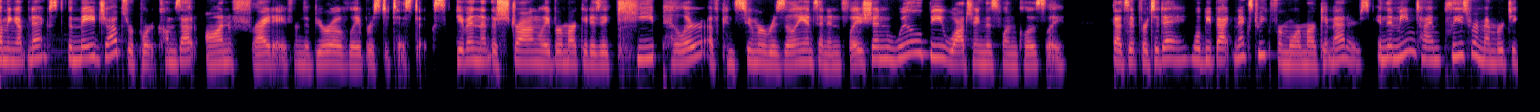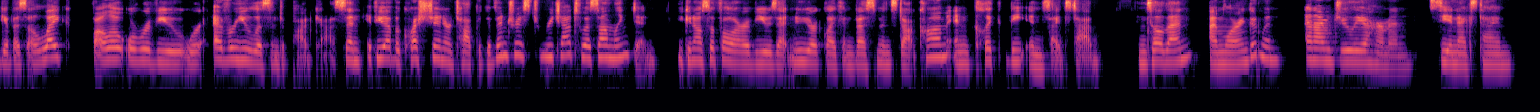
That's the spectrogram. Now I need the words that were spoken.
Coming up next, the May jobs report comes out on Friday from the Bureau of Labor Statistics. Given that the strong labor market is a key pillar of consumer resilience and inflation, we'll be watching this one closely. That's it for today. We'll be back next week for more Market Matters. In the meantime, please remember to give us a like, follow, or review wherever you listen to podcasts. And if you have a question or topic of interest, reach out to us on LinkedIn. You can also follow our reviews at newyorklifeinvestments.com and click the Insights tab. Until then, I'm Lauren Goodwin. And I'm Julia Hermann. See you next time.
